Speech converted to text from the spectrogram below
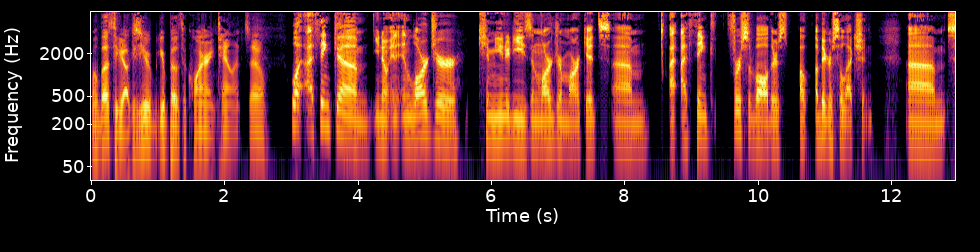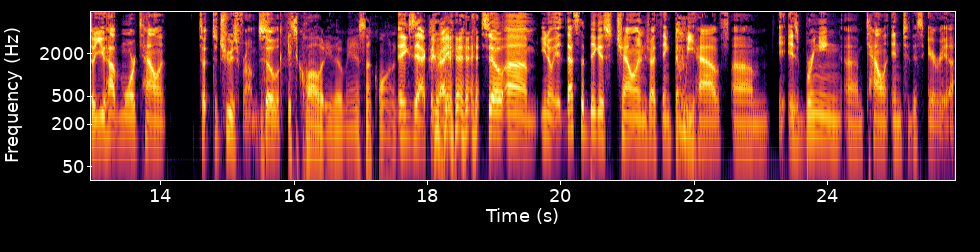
Well, both of y'all, because you're you're both acquiring talent. So Well, I think um, you know, in, in larger communities and larger markets, um, I, I think first of all, there's a, a bigger selection, um, so you have more talent to, to choose from. So it's quality, though, man. It's not quantity. exactly right. so um, you know, it, that's the biggest challenge I think that we have um, is bringing um, talent into this area.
